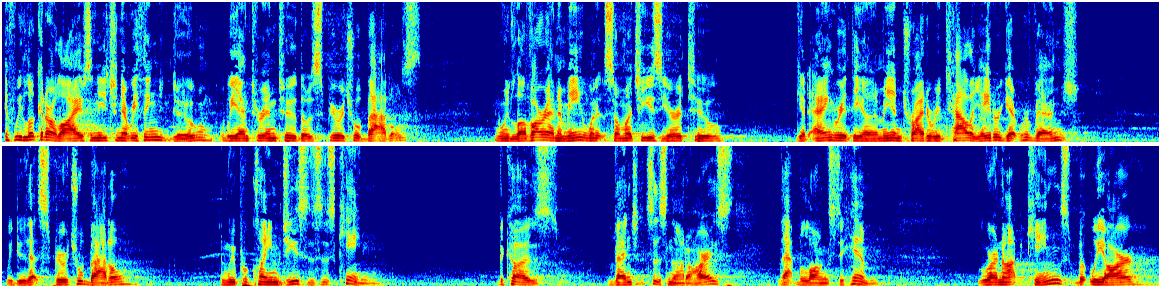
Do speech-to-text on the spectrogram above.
if we look at our lives and each and everything we do, we enter into those spiritual battles. When we love our enemy, when it's so much easier to get angry at the enemy and try to retaliate or get revenge, we do that spiritual battle and we proclaim Jesus as king. Because vengeance is not ours, that belongs to him. We are not kings, but we are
